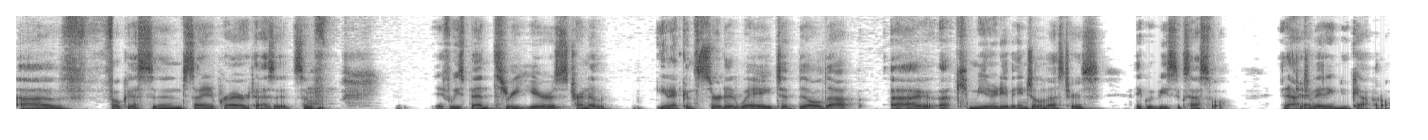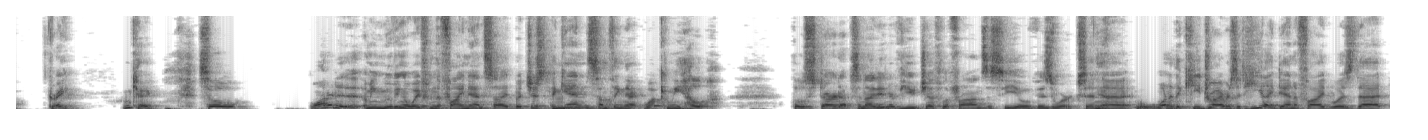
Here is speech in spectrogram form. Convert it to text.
of focus and deciding to prioritize it. So mm-hmm. if, if we spent three years trying to in a concerted way to build up a, a community of angel investors, I think we'd be successful in activating okay. new capital. Great. Okay. So wanted to, I mean, moving away from the finance side, but just hmm. again, something that, what can we help those startups? And I'd interviewed Jeff LaFrance, the CEO of VizworX. And yeah. uh, one of the key drivers that he identified was that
